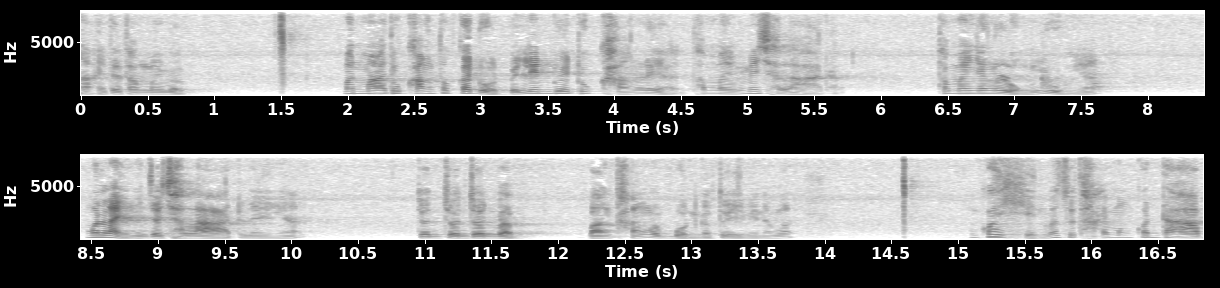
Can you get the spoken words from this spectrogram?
หาย แต่ทำไมแบบ มันมาทุกครั้งต้องกระโดดไปเล่นด้วยทุกครั้งเลยอะทำไมไม่ฉลาดอะทำไมยังหลงอยู่เงี้ย เมื่อไหร่มันจะฉลาดอะไรเงี้ยจนจนจนแบบบางครั้งแบบบ่นกับตัวเองเลยนะว่า มันก็เห็นว่าสุดท้ายมันก็ดับ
